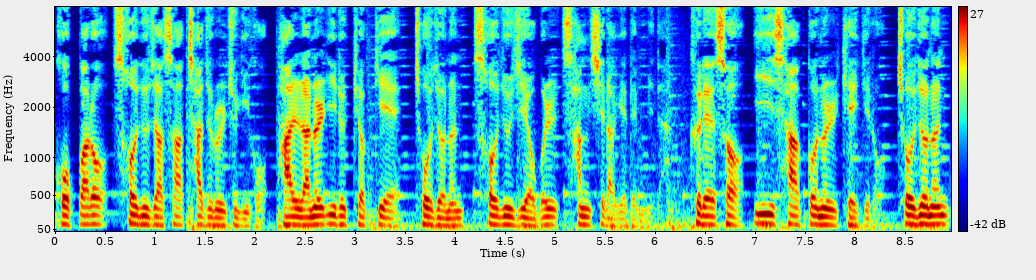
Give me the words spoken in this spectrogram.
곧바로 서주자사 자주를 죽이고 반란을 일으켰기에 조조는 서주 지역을 상실하게 됩니다. 그래서 이 사건을 계기로 조조는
